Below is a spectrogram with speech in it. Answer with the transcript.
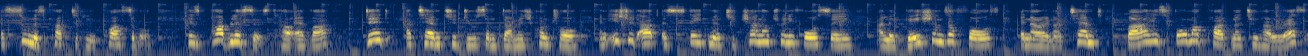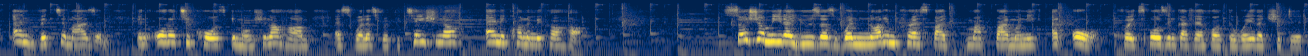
as soon as practically possible. His publicist, however, did attempt to do some damage control and issued out a statement to Channel 24 saying allegations are false and are an attempt by his former partner to harass and victimize him in order to cause emotional harm as well as reputational and economical harm. Social media users were not impressed by, by Monique at all for exposing Katlego the way that she did,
